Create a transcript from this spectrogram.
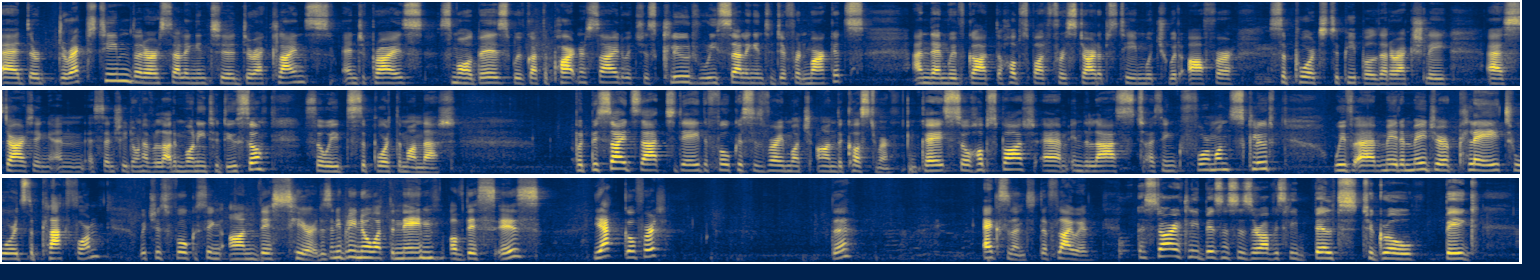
uh, the direct team that are selling into direct clients, enterprise, small biz. We've got the partner side, which is Clued, reselling into different markets. And then we've got the HubSpot for Startups team, which would offer support to people that are actually uh, starting and essentially don't have a lot of money to do so. So we'd support them on that. But besides that, today the focus is very much on the customer. Okay, so HubSpot um, in the last, I think, four months, Clued, we've uh, made a major play towards the platform, which is focusing on this here. Does anybody know what the name of this is? Yeah, go for it. The? Excellent, the flywheel. Historically, businesses are obviously built to grow big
